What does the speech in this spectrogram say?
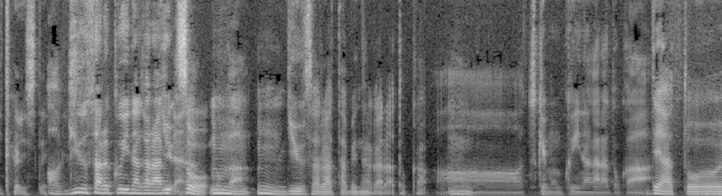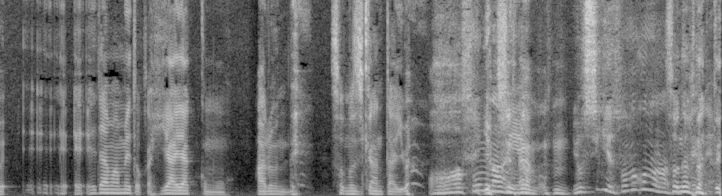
いたりして。あ、牛皿食いながらみたいな。そう、うんとか。うん、牛皿食べながらとか。ああ、漬物食いながらとか。で、あと、ええ枝豆とか冷ややっこもあるんで、その時間帯は。ああ、そんなんや吉野家も。うんそんなことなってそんなことなって。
